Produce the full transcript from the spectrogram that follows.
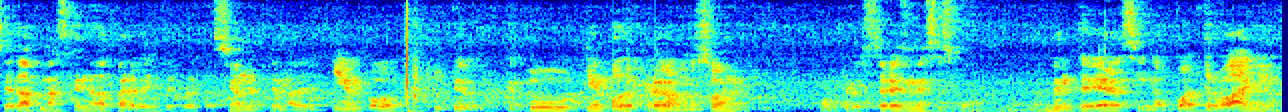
se da más que nada para la interpretación el tema del tiempo, tu, tu tiempo de prueba no son como que los tres meses como normalmente era, sino cuatro años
